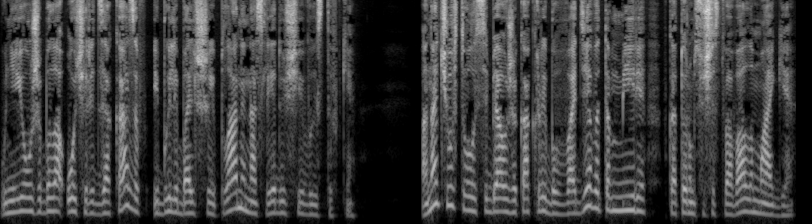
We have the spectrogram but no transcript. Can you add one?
У нее уже была очередь заказов и были большие планы на следующие выставки. Она чувствовала себя уже как рыба в воде в этом мире, в котором существовала магия.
